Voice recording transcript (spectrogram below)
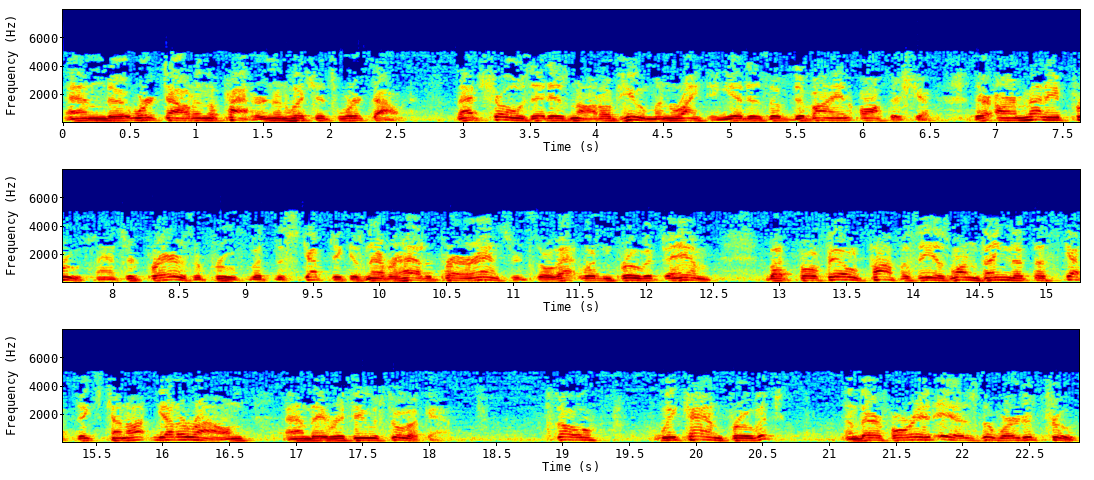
and uh, worked out in the pattern in which it's worked out. That shows it is not of human writing. It is of divine authorship. There are many proofs. Answered prayers are proof, but the skeptic has never had a prayer answered, so that wouldn't prove it to him. But fulfilled prophecy is one thing that the skeptics cannot get around, and they refuse to look at. So, we can prove it, and therefore it is the word of truth.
